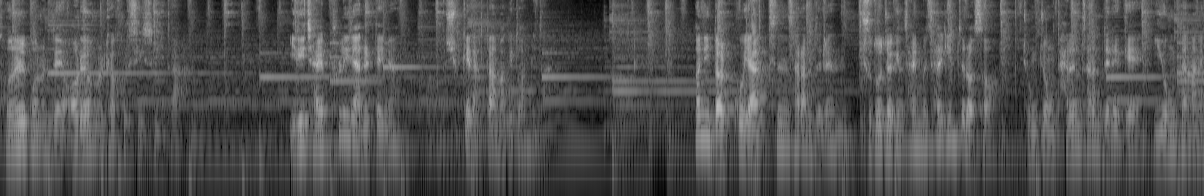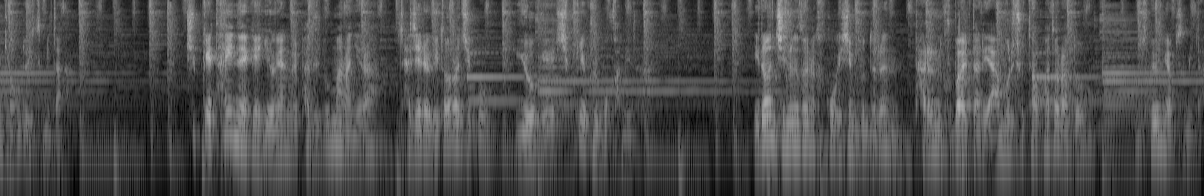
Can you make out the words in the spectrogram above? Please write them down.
돈을 버는데 어려움을 겪을 수 있습니다. 일이 잘 풀리지 않을 때면 쉽게 낙담하기도 합니다. 선이 넓고 얕은 사람들은 주도적인 삶을 살기 힘들어서 종종 다른 사람들에게 이용당하는 경우도 있습니다. 쉽게 타인에게 영향을 받을 뿐만 아니라 자제력이 떨어지고 유혹에 쉽게 굴복합니다. 이런 지능선을 갖고 계신 분들은 다른 구발달이 아무리 좋다고 하더라도 소용이 없습니다.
